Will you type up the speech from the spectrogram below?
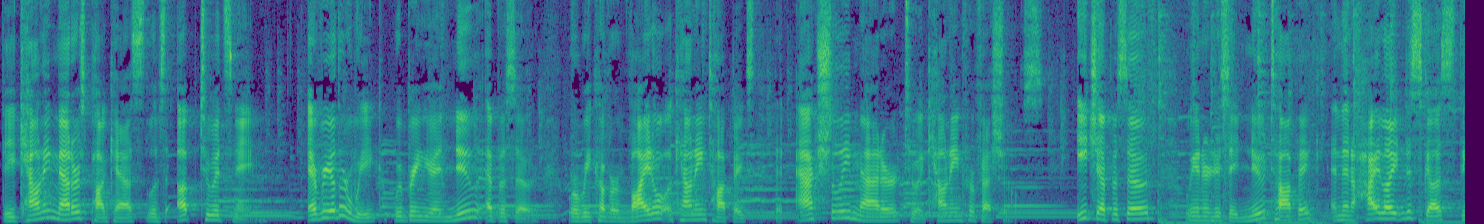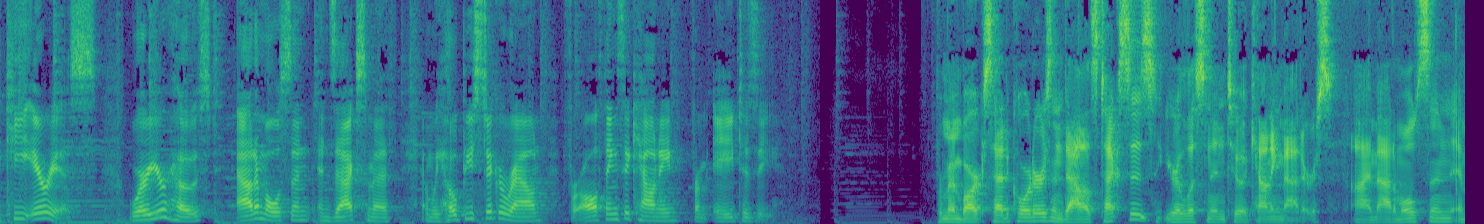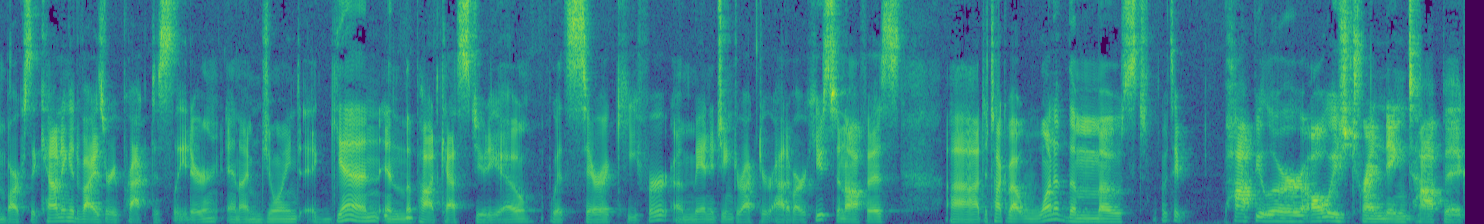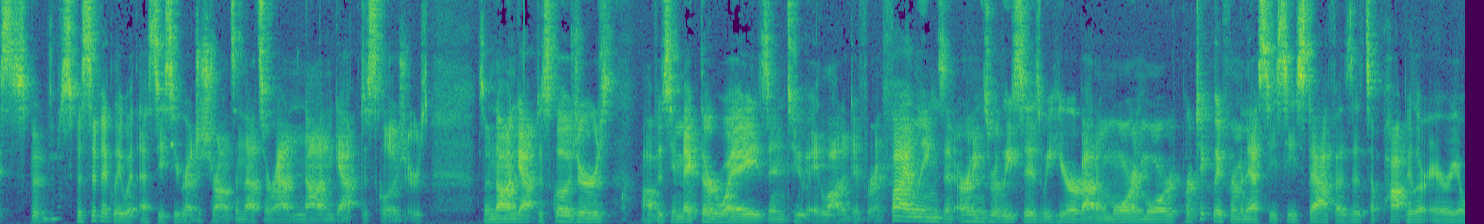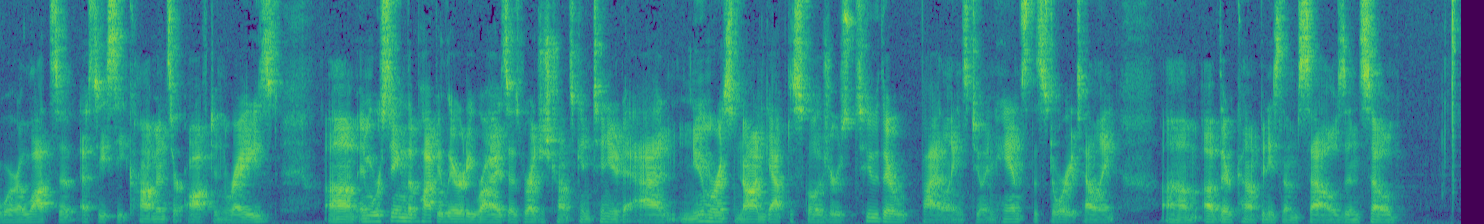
The Accounting Matters podcast lives up to its name. Every other week, we bring you a new episode where we cover vital accounting topics that actually matter to accounting professionals. Each episode, we introduce a new topic and then highlight and discuss the key areas. We're your hosts, Adam Olson and Zach Smith, and we hope you stick around for all things accounting from A to Z. From Embark's headquarters in Dallas, Texas, you're listening to Accounting Matters. I'm Adam Olson, Embark's accounting advisory practice leader, and I'm joined again in the podcast studio with Sarah Kiefer, a managing director out of our Houston office, uh, to talk about one of the most, I would say, popular, always trending topics, spe- specifically with SEC registrants, and that's around non GAAP disclosures. So non-GAAP disclosures obviously make their ways into a lot of different filings and earnings releases. We hear about them more and more, particularly from an SEC staff, as it's a popular area where lots of SEC comments are often raised. Um, and we're seeing the popularity rise as registrants continue to add numerous non GAAP disclosures to their filings to enhance the storytelling um, of their companies themselves. And so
